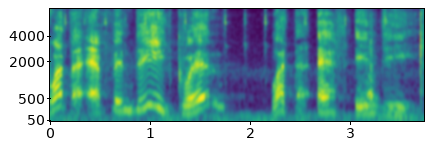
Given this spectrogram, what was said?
What the F indeed, Quinn? What the F indeed?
